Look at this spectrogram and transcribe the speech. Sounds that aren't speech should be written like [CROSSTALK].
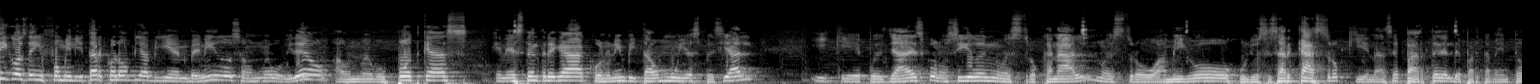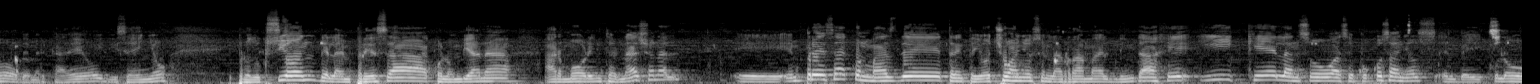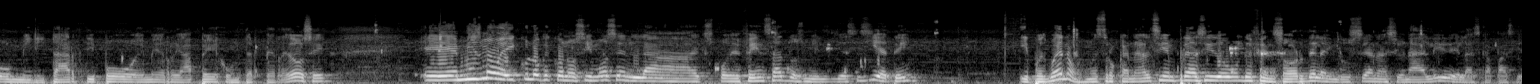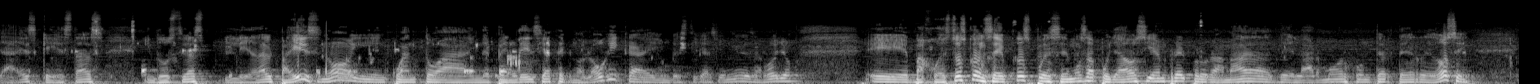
Amigos de Infomilitar Colombia, bienvenidos a un nuevo video, a un nuevo podcast. En esta entrega con un invitado muy especial y que pues ya es conocido en nuestro canal, nuestro amigo Julio César Castro, quien hace parte del departamento de mercadeo y diseño y producción de la empresa colombiana Armor International. Eh, empresa con más de 38 años en la rama del blindaje y que lanzó hace pocos años el vehículo militar tipo MRAP Hunter TR12. Eh, mismo vehículo que conocimos en la Expo Defensa 2017 y pues bueno, nuestro canal siempre ha sido un defensor de la industria nacional y de las capacidades que estas industrias le dan al país, ¿no? Y en cuanto a independencia tecnológica investigación y desarrollo, eh, bajo estos conceptos, pues hemos apoyado siempre el programa del Armor Hunter TR-12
